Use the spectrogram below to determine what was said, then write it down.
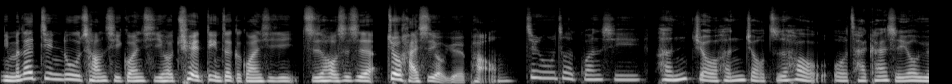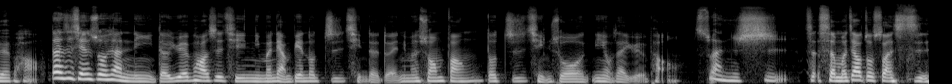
你们在进入长期关系以后，确定这个关系之后，是不是就还是有约炮？进入这个关系很久很久之后，我才开始又约炮。但是先说一下，你的约炮是其实你们两边都知情，对不对？你们双方都知情，说你有在约炮，算是。什什么叫做算是？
